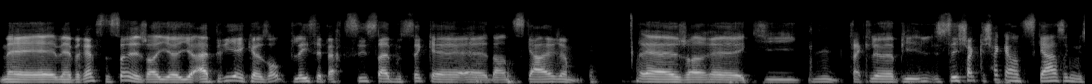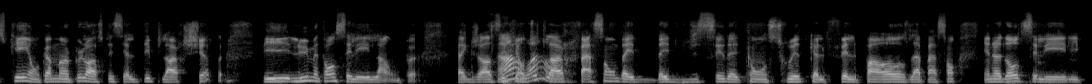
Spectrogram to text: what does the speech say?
Mais, mais bref, c'est ça. Genre, il, a, il a appris avec eux autres, puis là, il s'est parti sur la boutique euh, d'antiquaire. Euh, genre, euh, qui. Fait que là, puis, sais, chaque, chaque m'expliquait, ils ont comme un peu leur spécialité puis leur shit. Puis lui, mettons, c'est les lampes. Fait que, genre, sais, Ah, ils ont wow. toute leur façon d'être d'être vissées, d'être construites, que le fil passe, la façon. Il y en a d'autres, c'est les, les,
